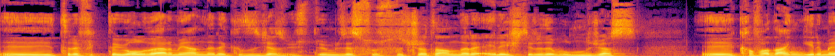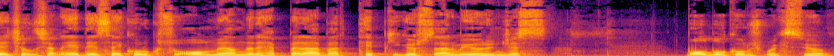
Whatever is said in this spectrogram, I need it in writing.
E, trafikte yol vermeyenlere kızacağız. Üstümüze su sıçratanlara eleştiride bulunacağız. E, kafadan girmeye çalışan EDS korkusu olmayanlara hep beraber tepki göstermeyi öğreneceğiz. Bol bol konuşmak istiyorum.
